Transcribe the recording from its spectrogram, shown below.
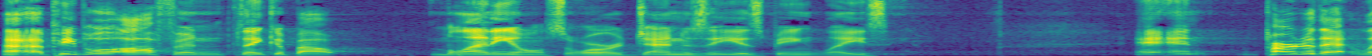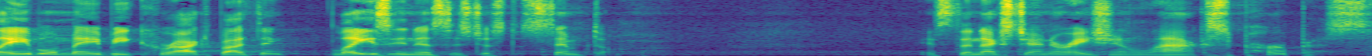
Uh, uh people often think about millennials or Gen Z as being lazy. And part of that label may be correct, but I think laziness is just a symptom. It's the next generation lacks purpose.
